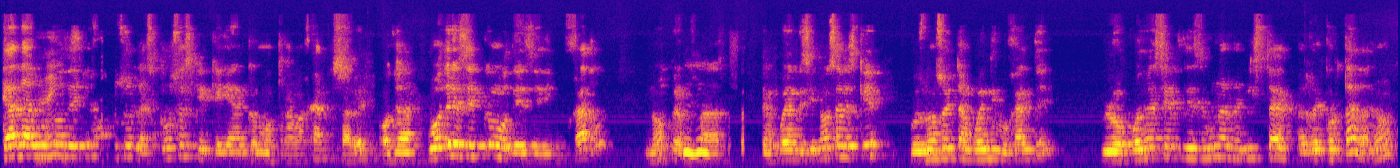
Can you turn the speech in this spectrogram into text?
Cada uno Nice. de ellos puso las cosas que querían como trabajar, ¿sabes? O sea, podría ser como desde dibujado, ¿no? Pero pues, para las personas que me puedan decir, no, ¿sabes qué? Pues no soy tan buen dibujante, lo puede hacer desde una revista recortada, ¿no?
